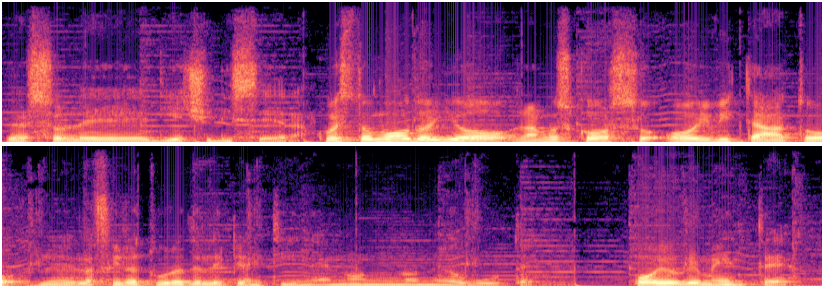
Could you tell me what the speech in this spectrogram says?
verso le 10 di sera. In questo modo io l'anno scorso ho evitato la filatura delle piantine, non, non ne ho avute. Poi ovviamente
